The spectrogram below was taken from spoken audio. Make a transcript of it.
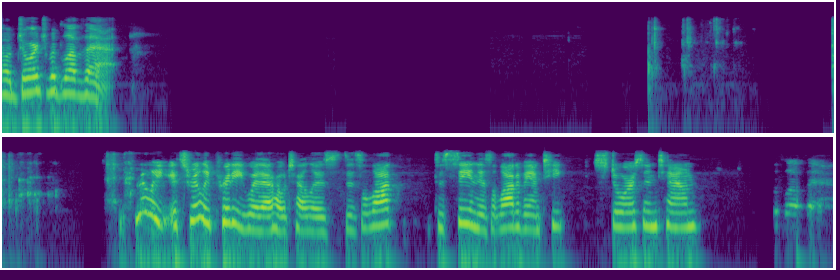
Oh, George would love that. It's really it's really pretty where that hotel is. There's a lot to see, and there's a lot of antique stores in town. Would love that.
